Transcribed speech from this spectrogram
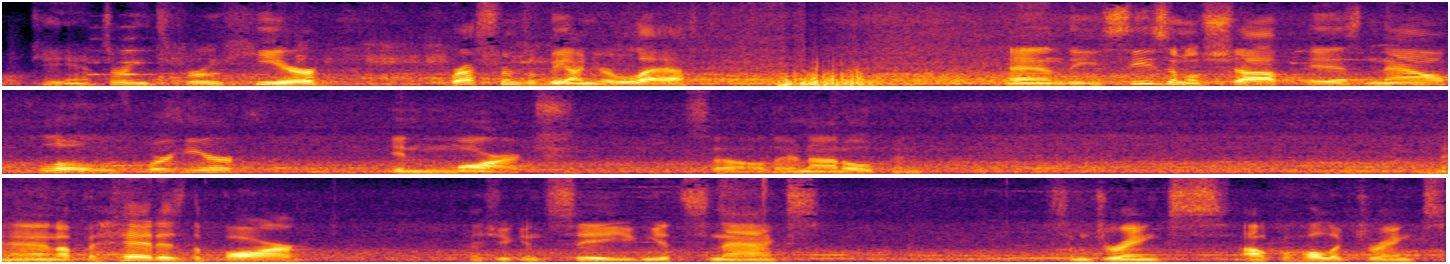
Okay, entering through here, restrooms will be on your left. And the seasonal shop is now closed. We're here in March, so they're not open. And up ahead is the bar. As you can see, you can get snacks, some drinks, alcoholic drinks,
